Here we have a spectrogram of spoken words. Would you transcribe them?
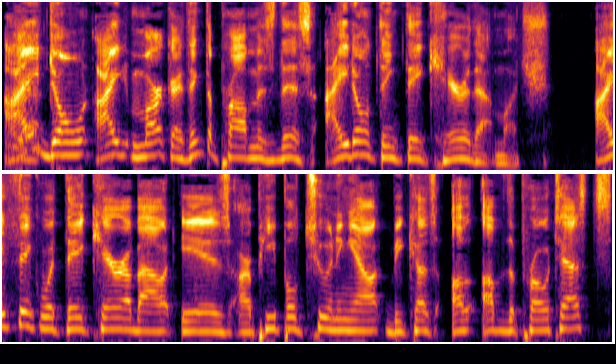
I don't. I Mark. I think the problem is this. I don't think they care that much. I think what they care about is are people tuning out because of, of the protests.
